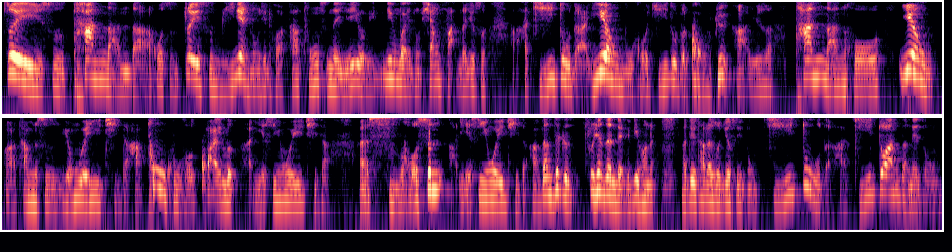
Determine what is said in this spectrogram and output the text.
最是贪婪的，或者最是迷恋的东西的话，它同时呢也有另外一种相反的，就是啊极度的厌恶和极度的恐惧啊，也就是说贪婪和厌恶啊，他们是融为一体的哈，痛苦和快乐啊也是融为一体的，呃死和生啊也是融为一体的啊，但这个出现在哪个地方呢？啊对他来说就是一种极度的啊极端的那种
